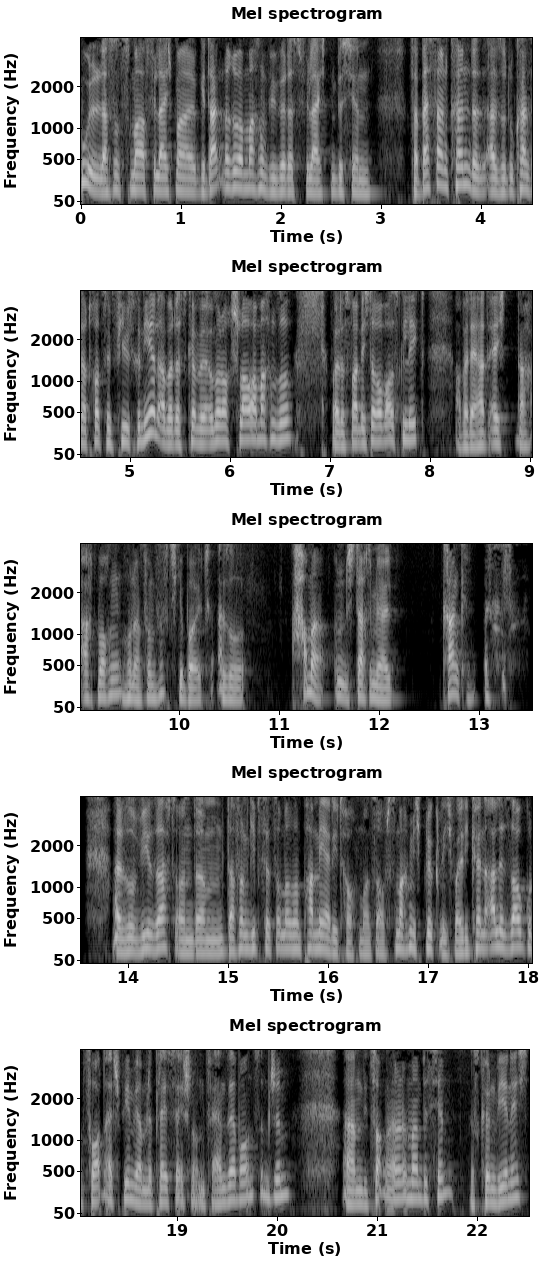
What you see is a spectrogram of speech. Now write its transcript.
cool, lass uns mal vielleicht mal Gedanken darüber machen, wie wir das vielleicht ein bisschen verbessern können. Also du kannst ja trotzdem viel trainieren, aber das können wir immer noch schlauer machen so, weil das war nicht darauf ausgelegt. Aber der hat echt nach acht Wochen 155 gebeugt. Also Hammer. Und ich dachte mir halt, krank. Also wie gesagt, und ähm, davon gibt's jetzt immer so ein paar mehr, die tauchen bei uns auf. Das macht mich glücklich, weil die können alle saugut Fortnite spielen. Wir haben eine Playstation und einen Fernseher bei uns im Gym. Ähm, die zocken dann immer ein bisschen. Das können wir nicht.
